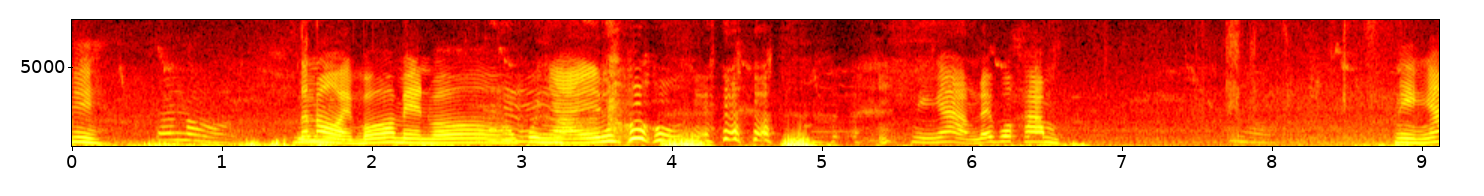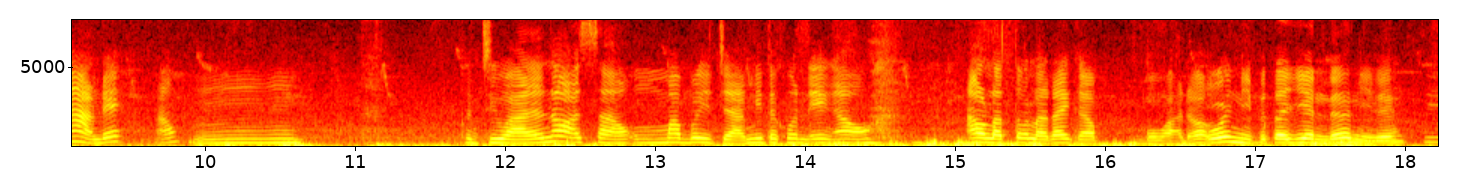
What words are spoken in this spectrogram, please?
นี่ป้าหน่อยน้าหน่อยบ่แม่นบ่ผู้ใหญ่ลูกนี่งามได้บ่คำนี่งามเด้เอ้าอืมคนจิวาแล้วเนาะสาวมาบริจาคมีแต่คนเองเอา เอาละตัวละได้กับบวาดอกโอ้ยนี่เป็นตาเย็นเด้อนี่เด้อจี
